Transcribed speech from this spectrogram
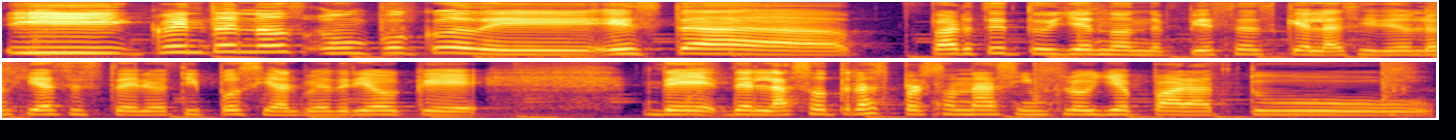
Y cuéntanos un poco de esta parte tuya en donde piensas que las ideologías, estereotipos y albedrío que de, de las otras personas influye para tu,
